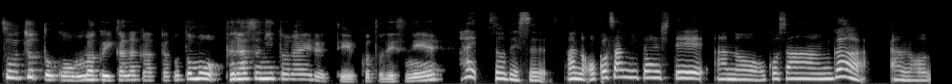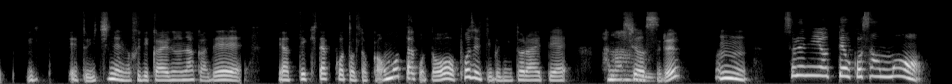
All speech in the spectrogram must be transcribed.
そう、ちょっとこう、うまくいかなかったことも、プラスに捉えるっていうことですね。はい、そうです。あの、お子さんに対して、あの、お子さんが、あの、いえっと、一年の振り返りの中で、やってきたこととか、思ったことをポジティブに捉えてう話をすん、る。うん。それによってお子さんも、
